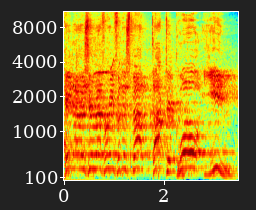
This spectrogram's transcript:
Here now is your referee for this bout, Dr. Guo Yi.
